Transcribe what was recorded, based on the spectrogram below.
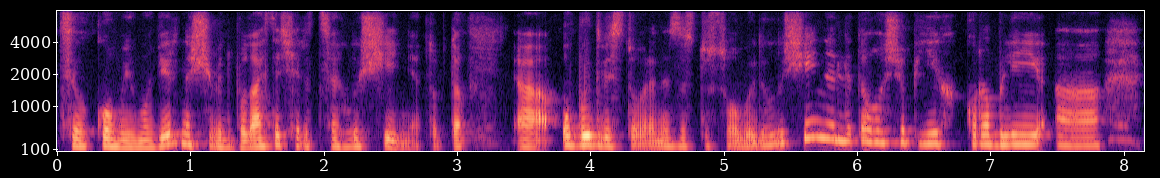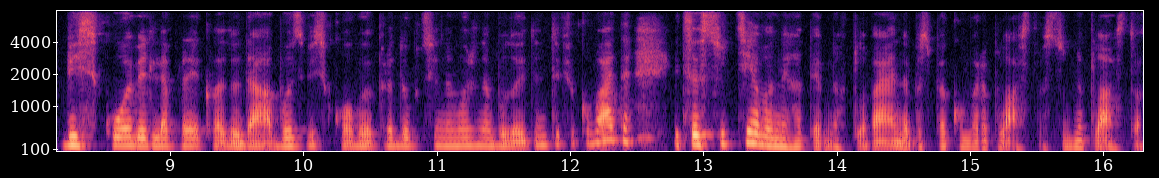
цілком ймовірно, що відбулася через це глушіння. Тобто а, обидві сторони застосовують глушіння для того, щоб їх кораблі а, військові, для прикладу, да, або з військовою продукцією не можна було ідентифікувати, і це суттєво негативно впливає на безпеку мореплавства, судноплавства.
